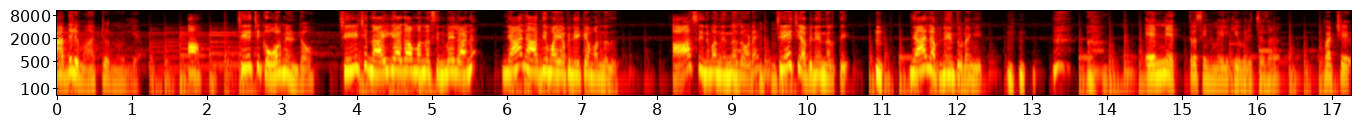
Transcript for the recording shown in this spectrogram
അതിൽ മാറ്റൊന്നുമില്ല. ആ ചേച്ചിക്ക് ഓർമ്മയുണ്ടോ? ചേച്ചി നായികയാകാൻ വന്ന സിനിമയിലാണ് ഞാൻ ആദ്യമായി അഭിനയിക്കാൻ വന്നത്. ആ സിനിമ നിന്നതോടെ ചേച്ചി അഭിനയം നിർത്തി. ഹും, ഞാൻ അഭിനയം തുടങ്ങി. എന്നെ എത്ര സിനിമയിലേക്ക് വിളിച്ചതാ? പക്ഷെ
